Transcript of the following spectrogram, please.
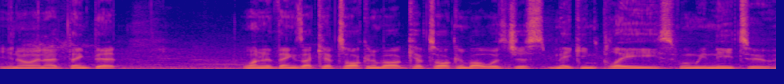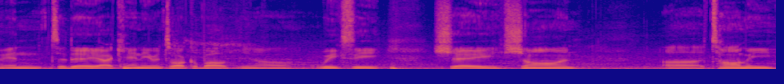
You know, and I think that one of the things I kept talking about, kept talking about, was just making plays when we need to. And today, I can't even talk about you know Weeksy, Shea, Sean, uh, Tommy,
